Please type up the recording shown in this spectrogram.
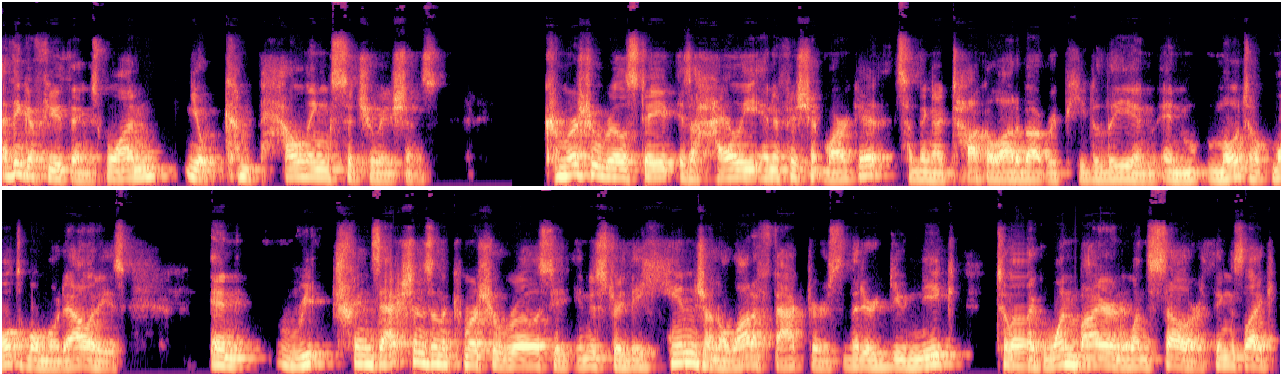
I think a few things. One, you know, compelling situations commercial real estate is a highly inefficient market. It's something I talk a lot about repeatedly in, in multiple, multiple modalities. And re- transactions in the commercial real estate industry, they hinge on a lot of factors that are unique to like one buyer and one seller. Things like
